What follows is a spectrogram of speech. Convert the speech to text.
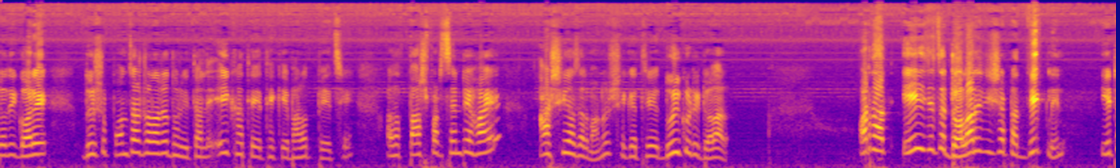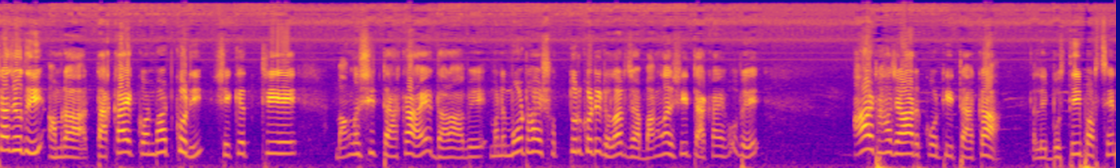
যদি গড়ে দুইশো পঞ্চাশ ডলারে ধরি, তাহলে এই খাতে থেকে ভারত পেয়েছে। অর্থাৎ পাঁচ পার্সেন্টে হয় আশি হাজার মানুষ, সেক্ষেত্রে দুই কোটি ডলার। অর্থাৎ এই যে যে ডলারের হিসাবটা দেখলেন, এটা যদি আমরা টাকায় কনভার্ট করি, সেক্ষেত্রে বাংলাদেশি টাকায় দাঁড়াবে মানে মোট হয় সত্তর কোটি ডলার, যা বাংলাদেশি টাকায় হবে আট হাজার কোটি টাকা। তাহলে বুঝতেই পারছেন,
